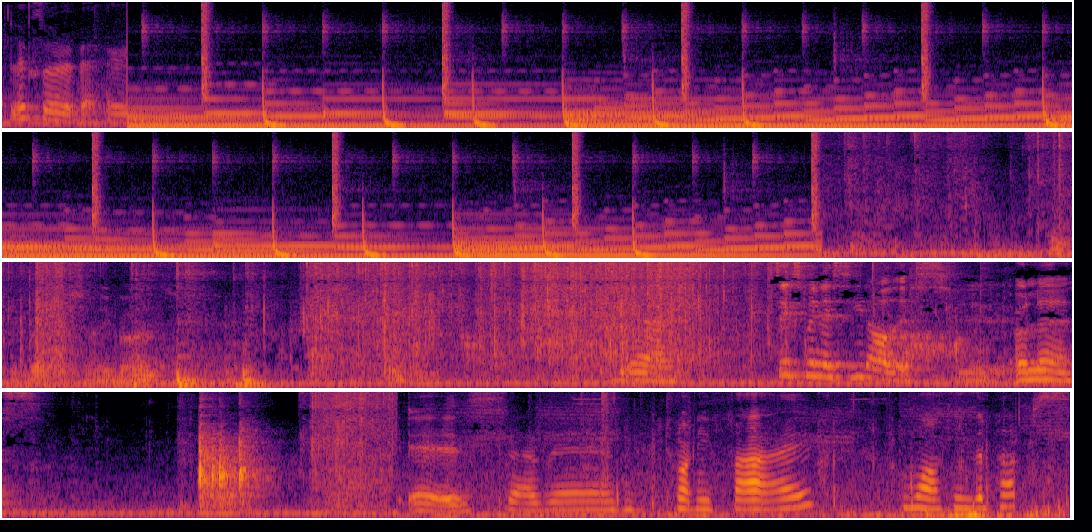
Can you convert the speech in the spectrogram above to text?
it looks a little bit better. Six minutes to eat all this. Or less. It is 7.25. I'm walking the pups.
